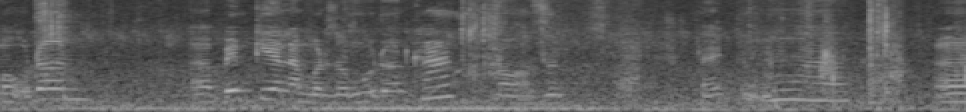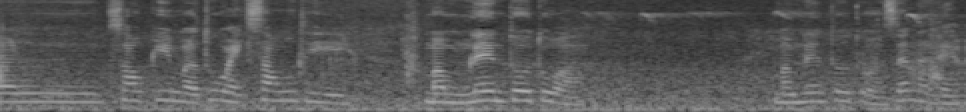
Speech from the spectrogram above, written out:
mẫu đơn. À, bên kia là một giống mẫu đơn khác đỏ rực. Đấy cũng à, sau khi mà thu hoạch xong thì mầm lên tua tủa. Mầm lên tua tủa rất là đẹp.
